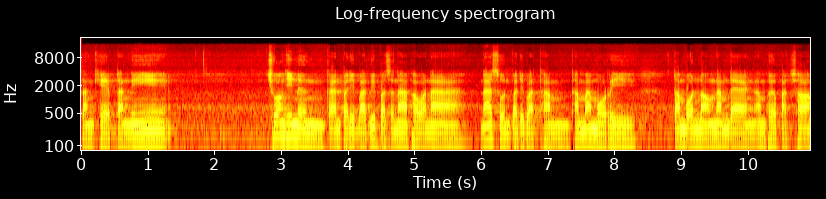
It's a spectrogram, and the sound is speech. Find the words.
สังเขปดังนี้ ช่วงที่หนึ่งการปฏิบัติวิปัสสนาภาวนา หน้าศูนย์ปฏิบัติธรรม ธรรมโมรี ตำบลหนองน้ำแดง อำเภอปักช่อง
